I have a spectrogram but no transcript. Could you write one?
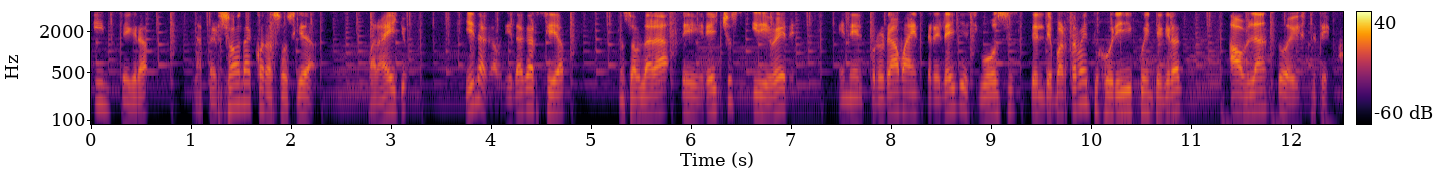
íntegra la persona con la sociedad. Para ello, Gina Gabriela García nos hablará de derechos y deberes en el programa Entre Leyes y Voces del Departamento Jurídico Integral hablando de este tema.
